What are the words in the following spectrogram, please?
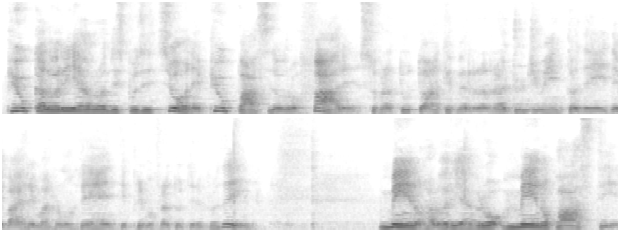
più calorie avrò a disposizione, più passi dovrò fare, soprattutto anche per il raggiungimento dei, dei vari macronutrienti, primo fra tutti le proteine. Meno calorie avrò, meno pasti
